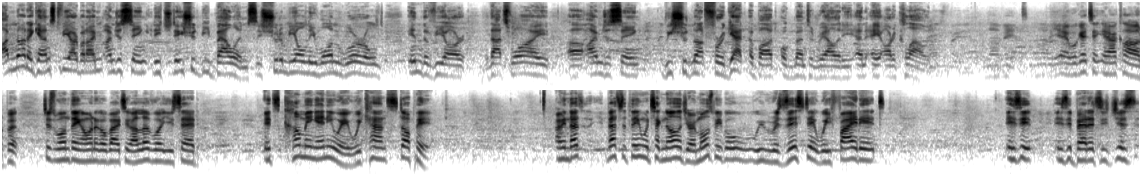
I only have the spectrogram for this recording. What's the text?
I'm not against VR, but I'm, I'm just saying it, they should be balanced. It shouldn't be only one world in the VR. That's why uh, I'm just saying we should not forget about augmented reality and AR cloud. Love it. Love it. Yeah, we'll get to AR cloud, but just one thing I want to go back to. I love what you said. It's coming anyway. We can't stop it. I mean, that's that's the thing with technology. Right? Most people we resist it, we fight it. Is it is it better to just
